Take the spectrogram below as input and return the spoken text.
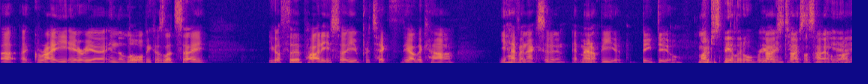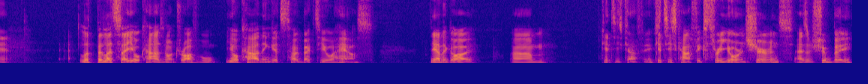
a, a grey area in the law because let's say you got third party, so you protect the other car. You have an accident. It may not be a big deal. Might just be a little rear end tap or something. tail, yeah, right? yeah. Let, but let's say your car's not drivable. Your car then gets towed back to your house. The other guy um, Gets his car fixed. gets his car fixed through your insurance, as it should be,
